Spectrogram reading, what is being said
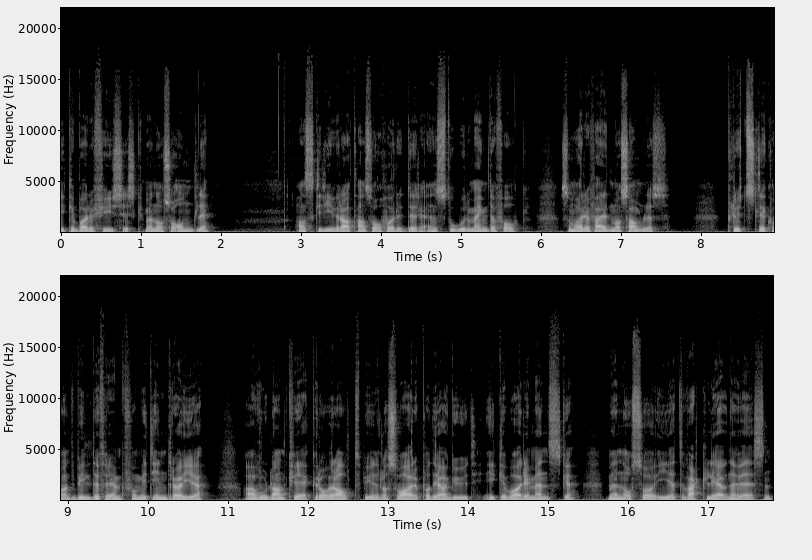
ikke bare fysisk, men også åndelig. Han skriver at han så horder, en stor mengde folk, som var i ferd med å samles. Plutselig kom et bilde frem for mitt indre øye av hvordan kvekere overalt begynner å svare på det av Gud, ikke bare i mennesket, men også i ethvert levende vesen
